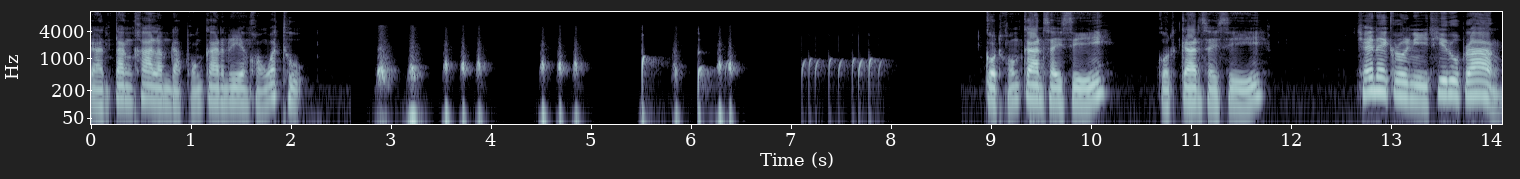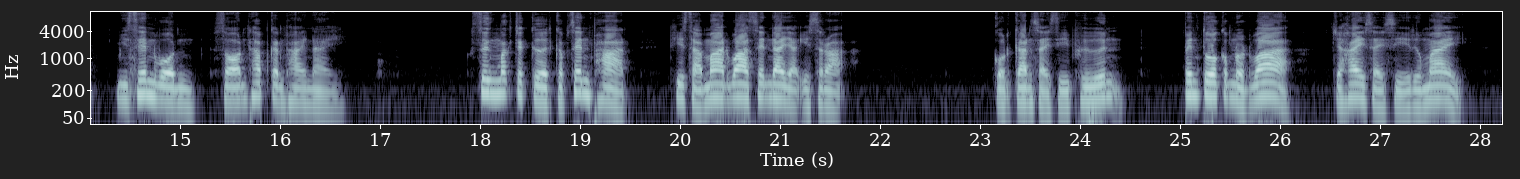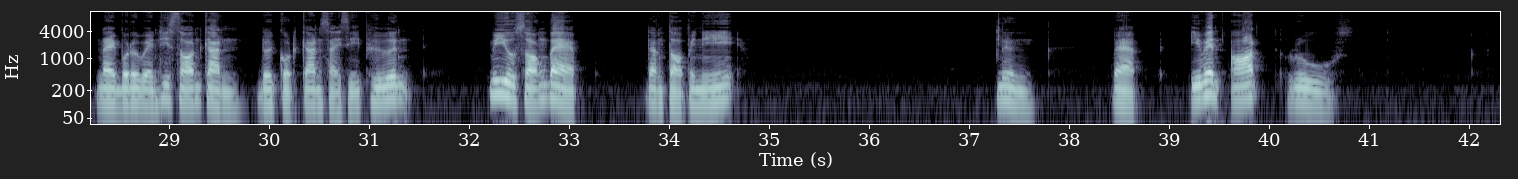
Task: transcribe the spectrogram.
การตั้งค่าลำดับของการเรียงของวัตถุกฎของการใส่สี กฎการใส่สี ใช้ในกรณีที่รูปร่างมีเส้นวนซ้อนทับกันภายใน ซึ่งมักจะเกิดกับเส้นผาดที่สามารถวาดเส้นได้อย่างอิสระ กฎการใส่สีพื้น เป็นตัวกำหนดว่าจะให้ใส่สีหรือไม่ ในบริเวณที่ซ้อนกัน โดยกฎการใส่สีพื้น มีอยู่สองแบบ ดังต่อไปนี้ 1. แบบ Event Odd Rules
